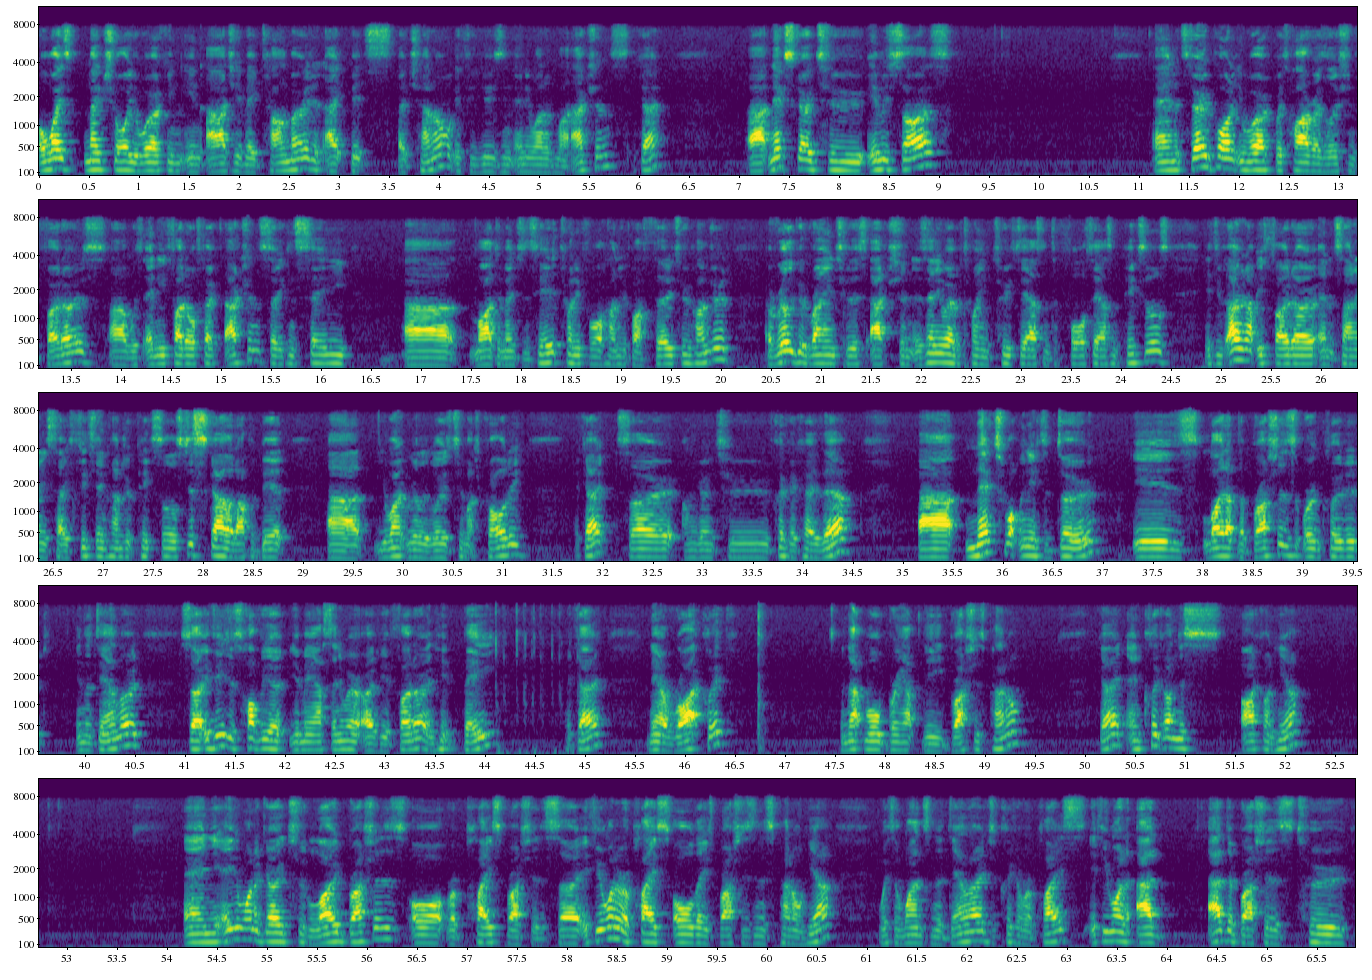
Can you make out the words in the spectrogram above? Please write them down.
Always make sure you're working in RGB color mode at 8 bits a channel if you're using any one of my actions. Okay. Uh, next go to image size. And it's very important you work with high resolution photos uh, with any photo effect actions. So you can see uh, my dimensions here, 2400 by 3200. A really good range for this action is anywhere between 2000 to 4000 pixels. If you've opened up your photo and it's only say 1500 pixels, just scale it up a bit uh, you won't really lose too much quality. Okay, so I'm going to click OK there. Uh, next, what we need to do is load up the brushes that were included in the download. So if you just hover your, your mouse anywhere over your photo and hit B, okay, now right click, and that will bring up the brushes panel, okay, and click on this icon here, and you either want to go to load brushes or replace brushes. So if you want to replace all these brushes in this panel here with the ones in the download, just click on replace. If you want to add add the brushes to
